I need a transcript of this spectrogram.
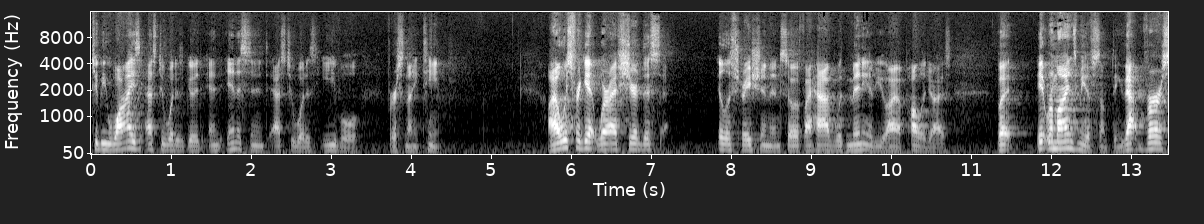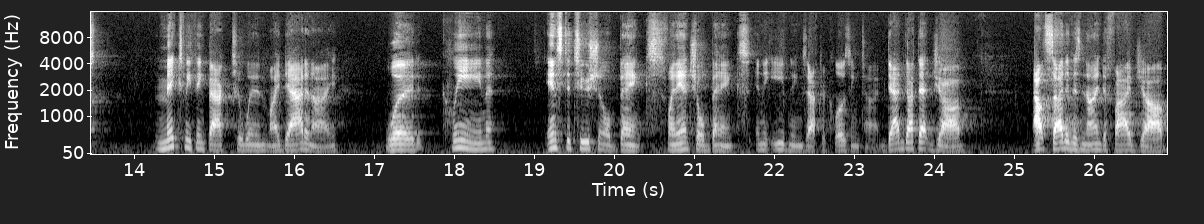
to be wise as to what is good, and innocent as to what is evil. Verse 19. I always forget where I've shared this illustration, and so if I have with many of you, I apologize. But it reminds me of something. That verse makes me think back to when my dad and I would clean institutional banks, financial banks, in the evenings after closing time. Dad got that job outside of his nine to five job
